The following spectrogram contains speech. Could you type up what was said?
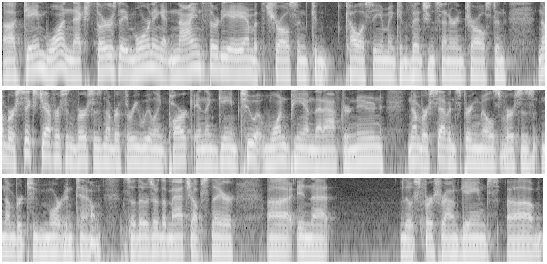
Uh, game one next Thursday morning at 9:30 a.m. at the Charleston Con- Coliseum and Convention Center in Charleston. Number six Jefferson versus number three Wheeling Park, and then game two at 1 p.m. that afternoon. Number seven Spring Mills versus number two Morgantown. So those are the matchups there uh, in that those first round games. Um,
